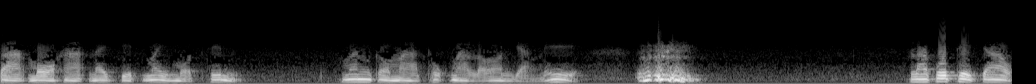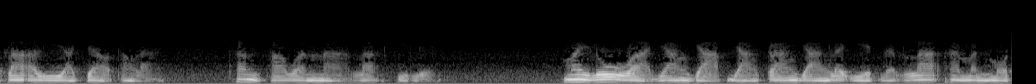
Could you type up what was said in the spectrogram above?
สะโมหะในจิตไม่หมดสิ้น มันก็มาทุกมาร้อนอย่างนี้พระพุทธเจ้าพระอริยเจ้าทั้งหลาย ท่านภาวนาละกิเลส ไม่รู้ว่าอย่างหยาบอย่างกลางอย่างละเอียดละให้มันหมด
